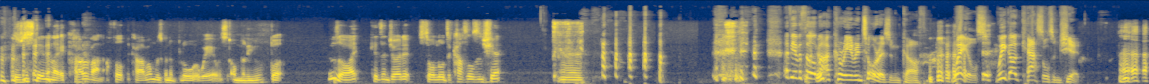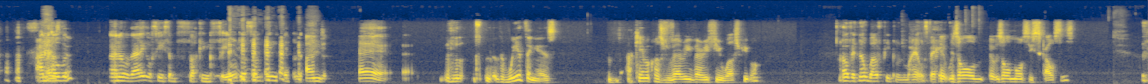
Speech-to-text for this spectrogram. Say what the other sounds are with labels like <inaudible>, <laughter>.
'Cause I was just staying in like a caravan. I thought the caravan was gonna blow away. It was unbelievable, but it was all right. Kids enjoyed it. Saw loads of castles and shit. Uh, <laughs> Have you ever thought about a career in tourism, Garth? <laughs> Wales, we got castles and shit. And That was over, good. And over there, you'll see some fucking field or something. I don't know. <laughs> And uh, the, the weird thing is, I came across very, very few Welsh people. oh, there's no Welsh people in Wales. They hate It was all it was all mostly Scousers.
